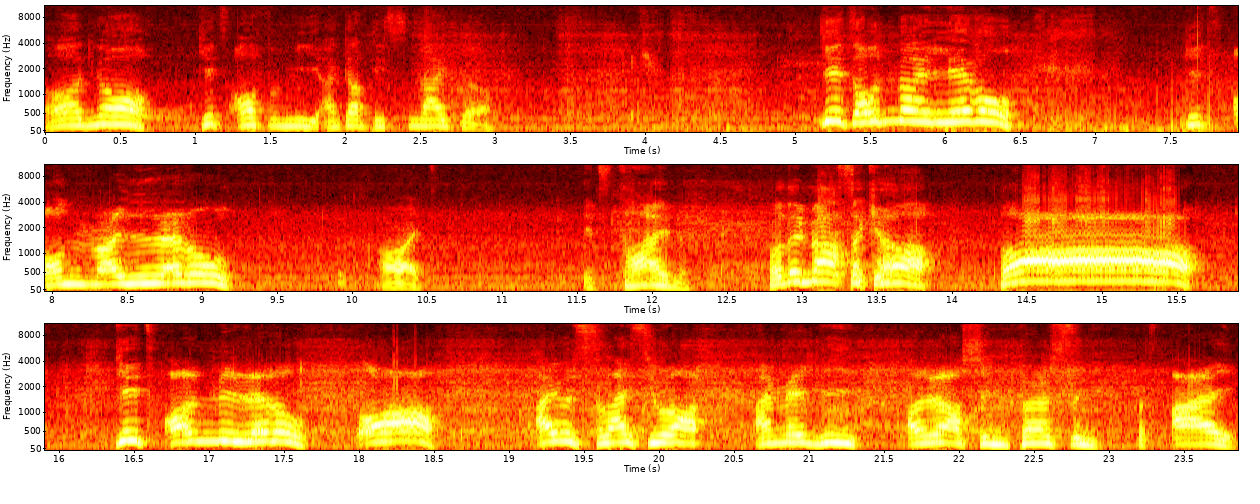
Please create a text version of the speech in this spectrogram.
Oh no! Get off of me! I got this sniper. Get on my level! Get on my level! Alright. It's time for the massacre! Oh! Get on me level! Oh! I will slice you up! I may be a Russian person, but I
